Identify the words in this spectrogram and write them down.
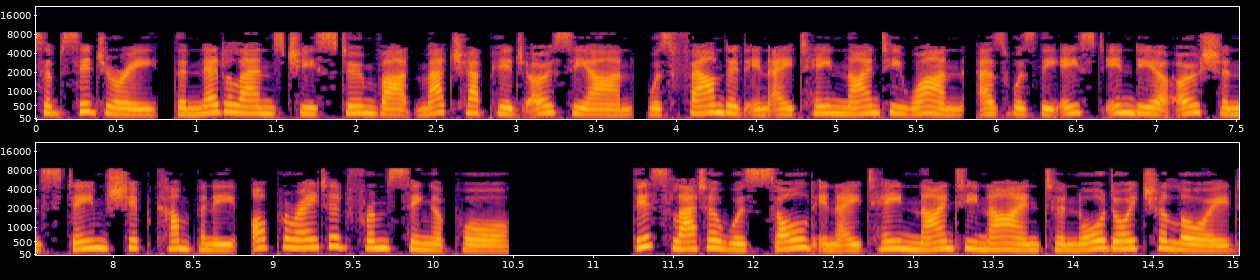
subsidiary, the Nederlandsche Stoomvaart Maatschappij Oceaan, was founded in 1891, as was the East India Ocean Steamship Company, operated from Singapore. This latter was sold in 1899 to Norddeutsche Lloyd.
